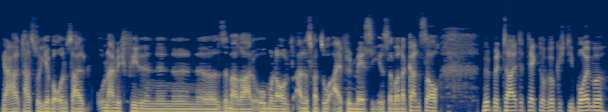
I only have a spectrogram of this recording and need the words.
Ja, halt hast du hier bei uns halt unheimlich viel in, in, in äh, Simmerrad oben und auch alles, was so eifelmäßig ist. Aber da kannst du auch mit Metalldetektor wirklich die Bäume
